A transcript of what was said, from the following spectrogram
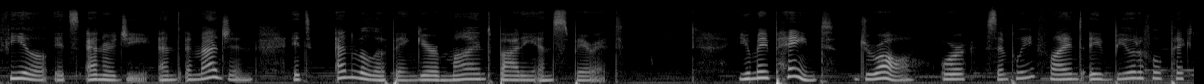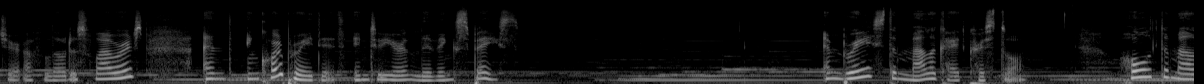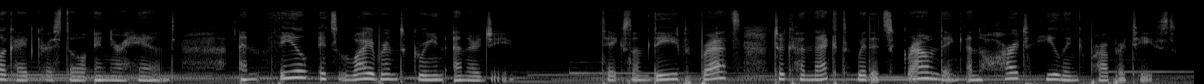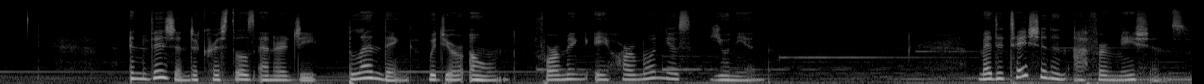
Feel its energy and imagine it enveloping your mind, body, and spirit. You may paint, draw, or simply find a beautiful picture of lotus flowers and incorporate it into your living space. Embrace the malachite crystal. Hold the malachite crystal in your hand and feel its vibrant green energy. Take some deep breaths to connect with its grounding and heart healing properties. Envision the crystal's energy blending with your own, forming a harmonious union. Meditation and affirmations.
